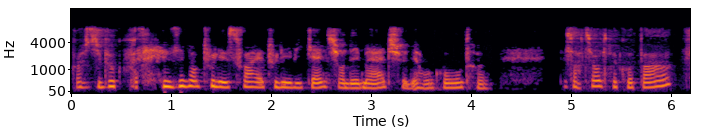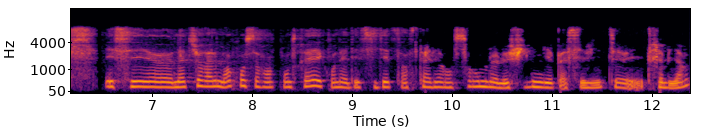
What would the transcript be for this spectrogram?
quand je dis beaucoup, c'est quasiment tous les soirs et tous les week-ends sur des matchs, des rencontres, des sorties entre copains. Et c'est naturellement qu'on s'est rencontrés et qu'on a décidé de s'installer ensemble. Le feeling est passé vite et très bien.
